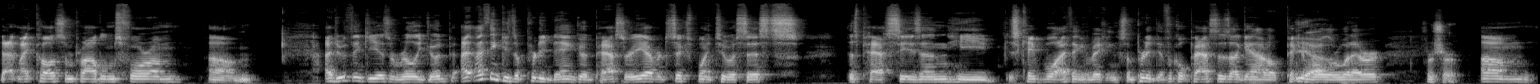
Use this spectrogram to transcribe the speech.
that might cause some problems for him. Um, I do think he is a really good. I, I think he's a pretty dang good passer. He averaged six point two assists this past season. He is capable, I think, of making some pretty difficult passes again out of pick and Yeah. roll or whatever. for sure. Um,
